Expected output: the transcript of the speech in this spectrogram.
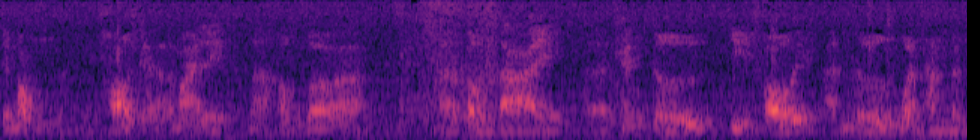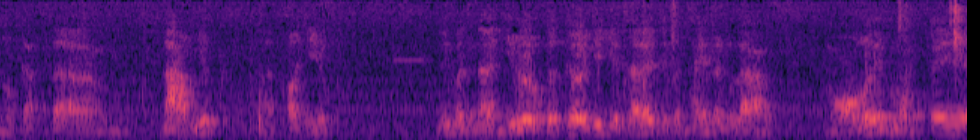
cái bông thổi cái là nó bay liền. Nó không có à, tồn tại à, kháng cự chi phối ảnh hưởng hoàn thành mình một cách à, đau nhất à, khó chịu. Nếu mình à, dựa vào cái cơ chế như thế thì mình thấy rằng là mỗi một cái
